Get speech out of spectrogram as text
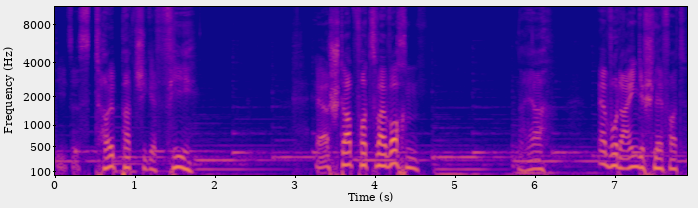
Dieses tollpatschige Vieh. Er starb vor zwei Wochen. Naja, er wurde eingeschläfert.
